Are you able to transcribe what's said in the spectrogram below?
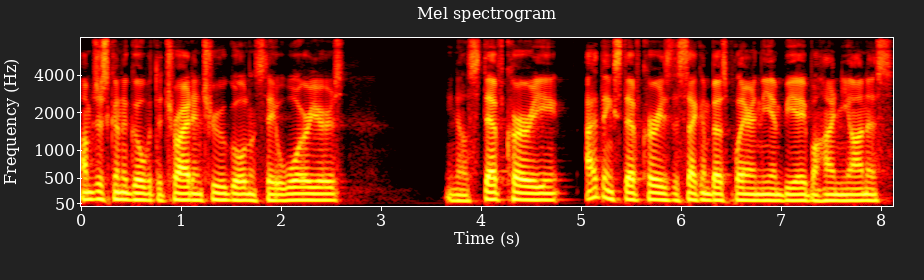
I'm just gonna go with the tried and true Golden State Warriors. You know, Steph Curry. I think Steph Curry is the second best player in the NBA behind Giannis.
